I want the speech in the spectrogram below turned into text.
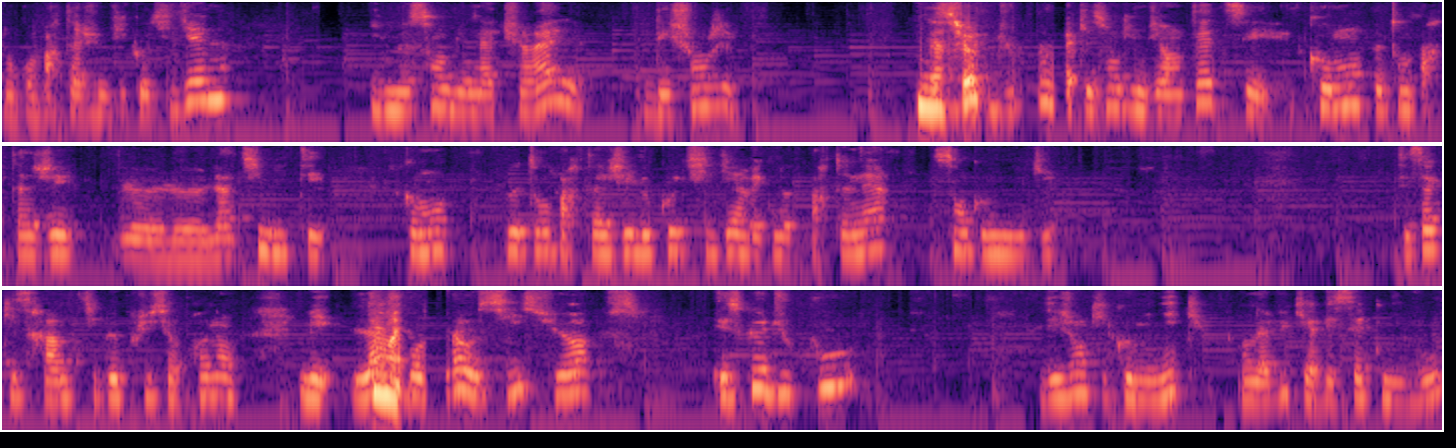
donc on partage une vie quotidienne, il me semble naturel d'échanger. Bien sûr. Du coup, la question qui me vient en tête, c'est comment peut-on partager l'intimité? Comment peut-on partager le quotidien avec notre partenaire sans communiquer? C'est ça qui sera un petit peu plus surprenant. Mais là, je reviens aussi sur est-ce que du coup, des gens qui communiquent, on a vu qu'il y avait sept niveaux.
